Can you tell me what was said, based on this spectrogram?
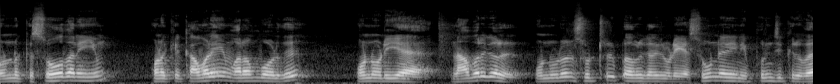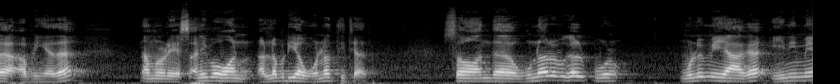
உனக்கு சோதனையும் உனக்கு கவலையும் வரும்பொழுது உன்னுடைய நபர்கள் உன்னுடன் சுற்றிருப்பவர்களினுடைய சூழ்நிலையை நீ புரிஞ்சுக்கிருவ அப்படிங்கிறத நம்மளுடைய சனி பகவான் நல்லபடியாக உணர்த்திட்டார். ஸோ அந்த உணர்வுகள் முழுமையாக இனிமே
